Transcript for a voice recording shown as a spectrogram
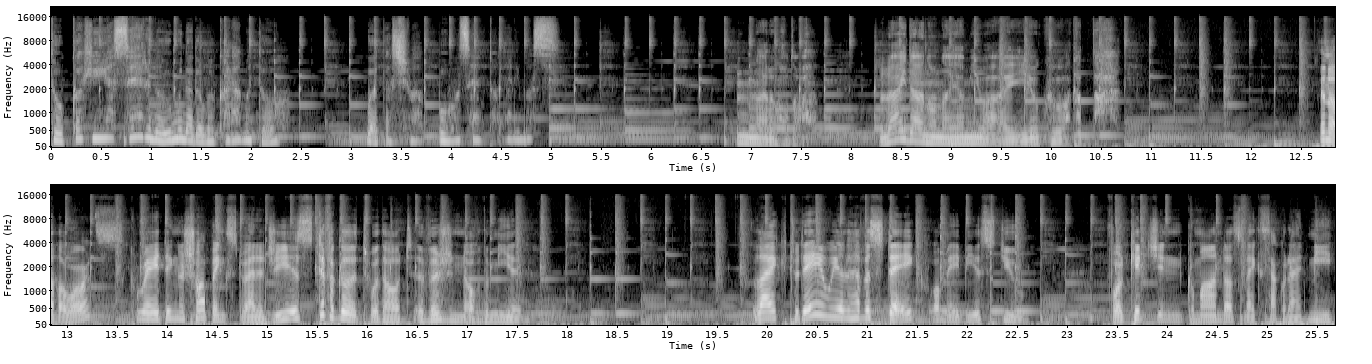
特価品やセールの有無などが絡むと私は呆然となります。なるほど。ライダーの悩みはよくわかった。In other words, creating a shopping strategy is difficult without a vision of the meal. Like today we'll have a steak or maybe a stew. For kitchen commanders like Sakura and me,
